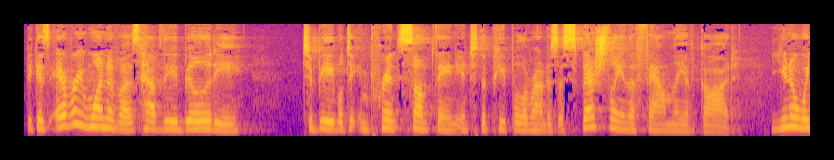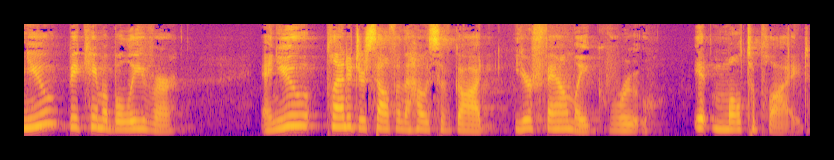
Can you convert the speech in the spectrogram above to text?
because every one of us have the ability to be able to imprint something into the people around us, especially in the family of God. You know, when you became a believer and you planted yourself in the house of God, your family grew, it multiplied.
